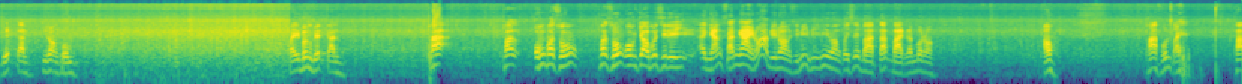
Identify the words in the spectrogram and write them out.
เบ็ดกันพี่น้องผม ไปเบิ้งเบ็ดกัน พระพระองค์พระสงฆ์พระสงฆ์องค์เจ้าพระสิริอะหยังสันง่ายเนาะพี่น้องสิมีพี่มีน้องไปใส่บาตรตักบาตรกันบ่เนาะเอาพาฝนไปพา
